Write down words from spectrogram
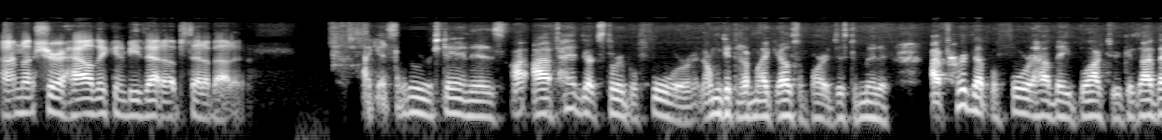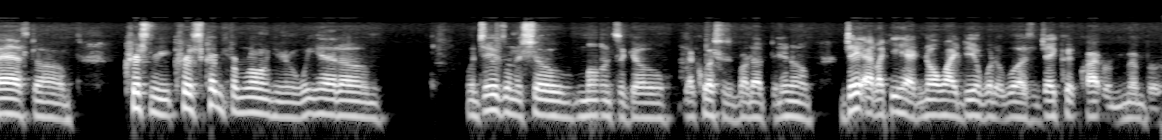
I'm not sure how they can be that upset about it. I guess what I don't understand is I, I've had that story before, and I'm gonna get to the Mike Ellison part in just a minute. I've heard that before how they blocked you because I've asked um, Chris, Chris, correct me if I'm wrong here. We had um, when Jay was on the show months ago, that question was brought up to him. Jay acted like he had no idea what it was, and Jay couldn't quite remember.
